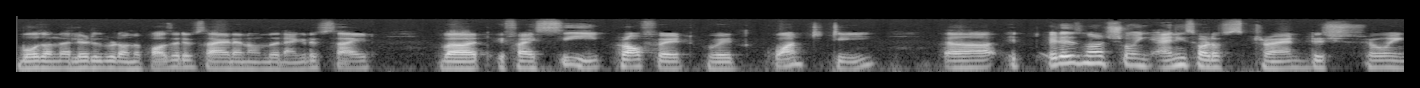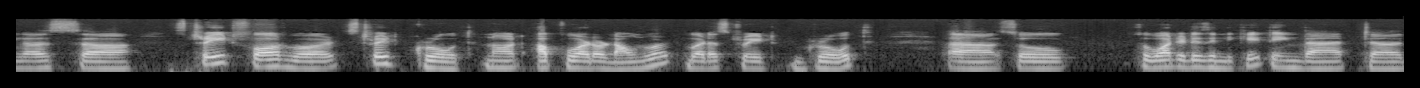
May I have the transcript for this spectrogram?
both on the little bit on the positive side and on the negative side. But if I see profit with quantity, uh, it, it is not showing any sort of trend. It is showing us uh, straightforward, straight growth, not upward or downward, but a straight growth. Uh, so so what it is indicating that uh,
